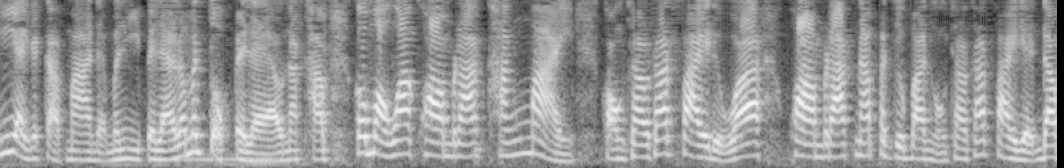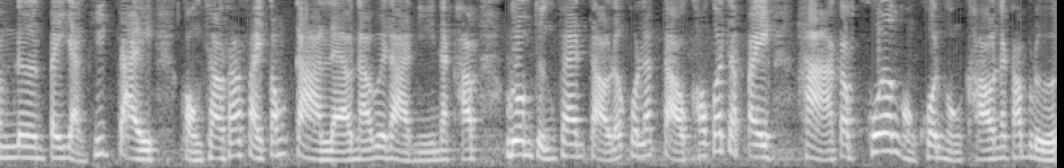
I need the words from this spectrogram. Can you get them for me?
ที่อยากจะกลับมาเนี่ยมันมีไปแล้วแล้วมันจบไปแล้วนะครับก็มองว่าความรักครั้งใหม่ของชาวธาตุไฟหรือว่าความรักณปัจจุบันของชาวธาตุไฟเนี่ยดำเนินไปอย่างที่ใจของชาวธาตุไฟต้องการแล้วนะเวลานี้นะครับรวมถึงแฟนเก่าและคนรักเก่าเขาก็จะไปหากับเรื่องของคนของเขานะครับหรือ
